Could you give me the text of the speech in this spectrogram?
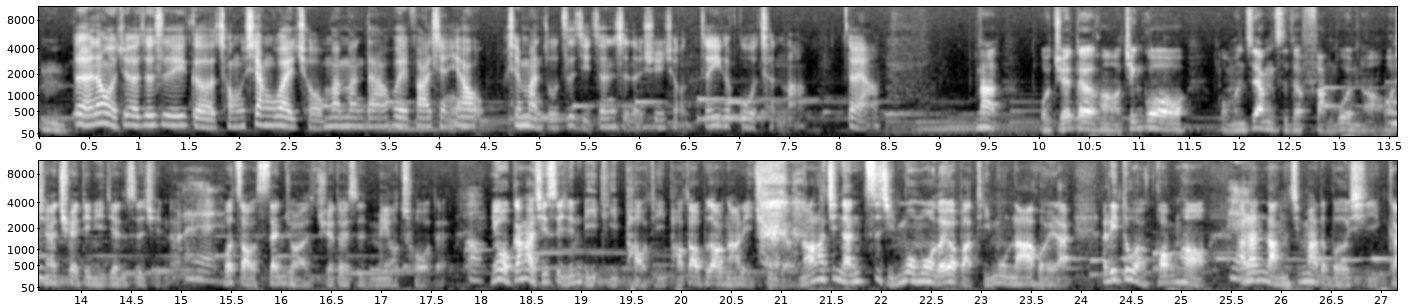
嗯，对。那我觉得这是一个从向外求，慢慢大家会发现要先满足自己真实的需求这一个过程嘛。对啊。那。我觉得哈，经过我们这样子的访问哦，我现在确定一件事情了。嗯、我找 Sandra 绝对是没有错的。哦、因为我刚才其实已经离题跑题跑到不知道哪里去了，然后他竟然自己默默的又把题目拉回来。啊，你都要讲哈，嘿啊，咱人今嘛都没时间，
